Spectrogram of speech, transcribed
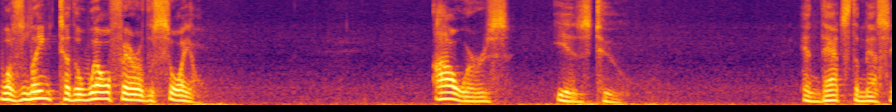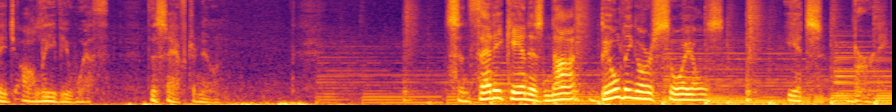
was linked to the welfare of the soil. Ours is too. And that's the message I'll leave you with this afternoon. Synthetic N is not building our soils, it's burning.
